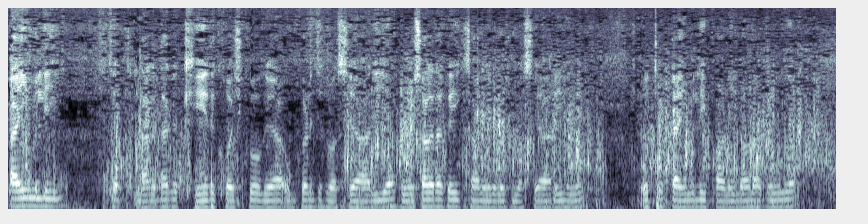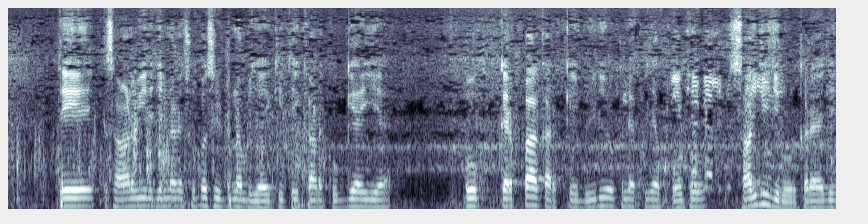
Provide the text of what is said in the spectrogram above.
ਟਾਈਮਲੀ ਜਿੱਥੇ ਲੱਗਦਾ ਕਿ ਖੇਤ ਖੁਸ਼ਕ ਹੋ ਗਿਆ, ਉੱਗਣ 'ਚ ਸਮੱਸਿਆ ਆ ਰਹੀ ਹੈ। ਹੋ ਸਕਦਾ ਕਈ ਕਿਸਾਨਾਂ ਨੂੰ ਸਮੱਸਿਆ ਆ ਰਹੀ ਹੋਵੇ। ਉੱਥੇ ਟਾਈਮਲੀ ਪਾਣੀ ਲਾਉਣਾ ਪਊਗਾ। ਤੇ ਕਿਸਾਨ ਵੀਰ ਜਿਨ੍ਹਾਂ ਨੇ ਸੁਪਰ ਸੀਡਰ ਨਾਲ ਬਿਜਾਈ ਕੀਤੀ, ਕਣਕ ਉੱਗਿਆ ਹੀ ਹੈ। ਉਹ ਕਿਰਪਾ ਕਰਕੇ ਵੀਡੀਓ ਕਲਿੱਪ ਜਾਂ ਫੋਟੋ ਸਾਂਝੀ ਜ਼ਰੂਰ ਕਰਿਆ ਜੀ।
